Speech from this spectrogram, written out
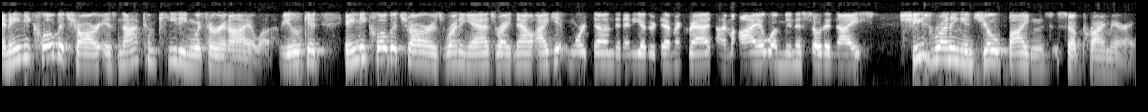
And Amy Klobuchar is not competing with her in Iowa. If you look at Amy Klobuchar is running ads right now. I get more done than any other Democrat. I'm Iowa, Minnesota nice. She's running in Joe Biden's subprimary.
